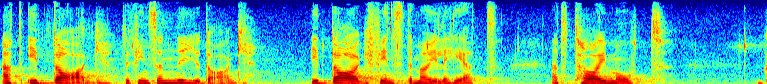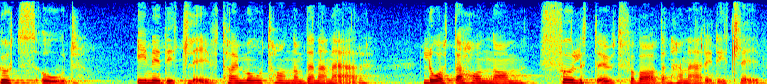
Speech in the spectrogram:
Att idag, det finns en ny dag. Idag finns det möjlighet att ta emot Guds ord in i ditt liv, ta emot honom den han är, låta honom fullt ut få vara den han är i ditt liv.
